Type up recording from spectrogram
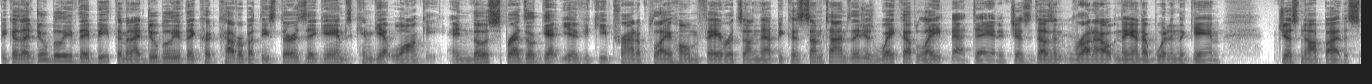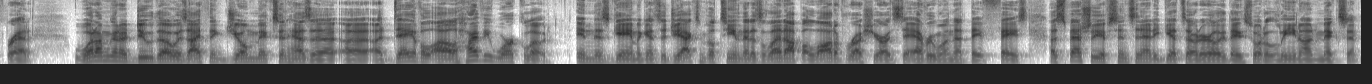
because I do believe they beat them and I do believe they could cover, but these Thursday games can get wonky. And those spreads will get you if you keep trying to play home favorites on that, because sometimes they just wake up late that day and it just doesn't run out and they end up winning the game, just not by the spread. What I'm going to do, though, is I think Joe Mixon has a, a, a day of a, a heavy workload in this game against a Jacksonville team that has led up a lot of rush yards to everyone that they've faced, especially if Cincinnati gets out early, they sort of lean on Mixon.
